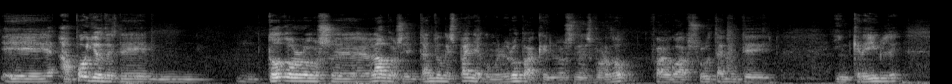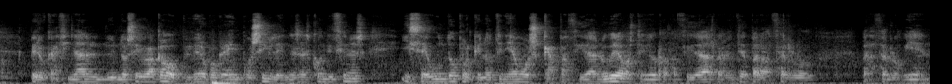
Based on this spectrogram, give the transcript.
eh, apoyo desde todos los eh, lados, tanto en España como en Europa, que nos desbordó, fue algo absolutamente increíble, pero que al final no se llevó a cabo, primero porque era imposible en esas condiciones, y segundo porque no teníamos capacidad, no hubiéramos tenido capacidad realmente para hacerlo, para hacerlo bien.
